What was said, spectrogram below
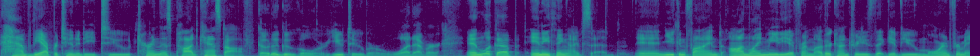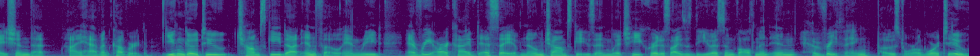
have the opportunity to turn this podcast off, go to Google or YouTube or whatever, and look up anything I've said. And you can find online media from other countries that give you more information that I haven't covered. You can go to chomsky.info and read every archived essay of Noam Chomsky's in which he criticizes the U.S. involvement in everything post World War II.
